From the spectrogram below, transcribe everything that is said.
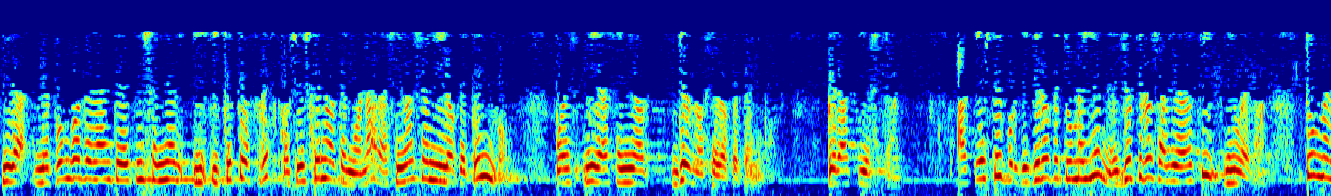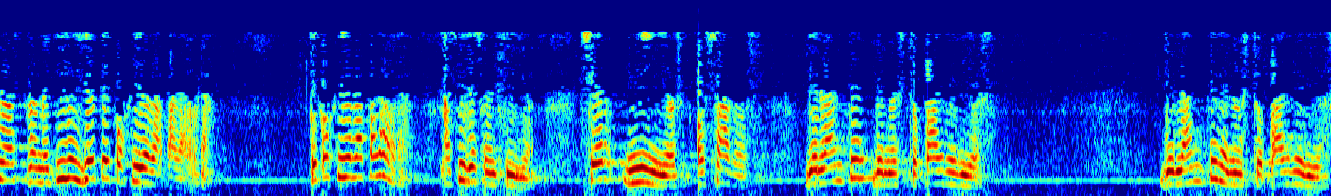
mira, me pongo delante de ti Señor y, ¿qué te ofrezco? Si es que no tengo nada, si no sé ni lo que tengo. Pues mira Señor, yo no sé lo que tengo, pero aquí estoy. Aquí estoy porque quiero que tú me llenes, yo quiero salir de ti nueva. Tú me lo has prometido y yo te he cogido la palabra. He cogido la palabra, así de sencillo. Ser niños osados delante de nuestro Padre Dios. Delante de nuestro Padre Dios.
